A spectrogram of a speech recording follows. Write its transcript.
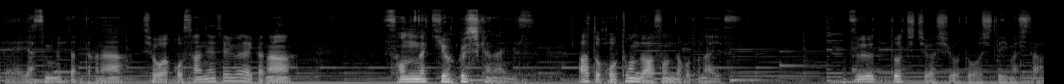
えー、休みの日だったかな。小学校3年生ぐらいかな。そんな記憶しかないんです。あとほとんど遊んだことないです。ずっと父は仕事をしていました。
